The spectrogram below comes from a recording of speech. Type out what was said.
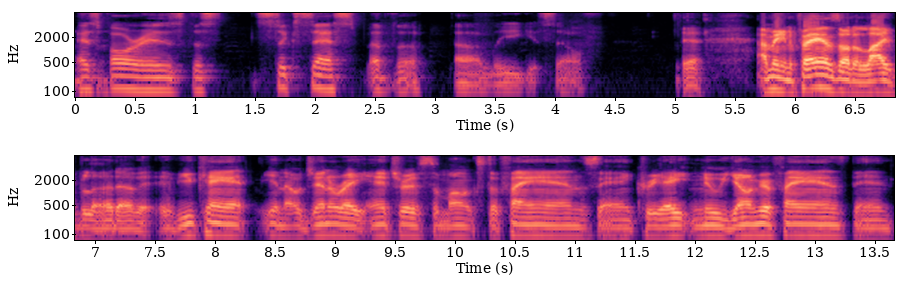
as mm-hmm. far as the success of the uh, league itself? Yeah. I mean, the fans are the lifeblood of it. If you can't, you know, generate interest amongst the fans and create new younger fans, then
